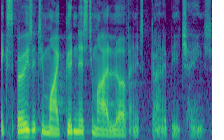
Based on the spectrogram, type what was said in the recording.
expose it to my goodness, to my love, and it's going to be changed.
